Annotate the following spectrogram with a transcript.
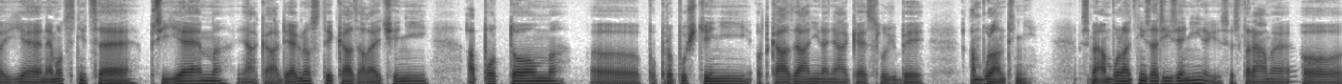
je nemocnice, příjem, nějaká diagnostika, zaléčení a potom Eh, po propuštění odkázání na nějaké služby ambulantní. My jsme ambulantní zařízení, takže se staráme o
